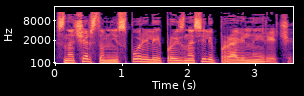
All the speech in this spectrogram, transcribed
с начальством не спорили, произносили правильные речи.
